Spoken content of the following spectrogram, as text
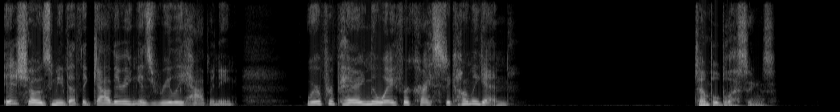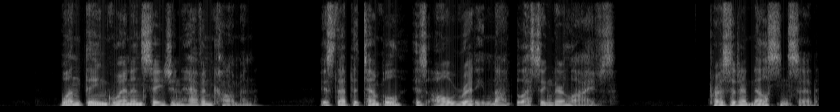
It shows me that the gathering is really happening. We're preparing the way for Christ to come again. Temple Blessings One thing Gwen and Sagen have in common is that the temple is already not blessing their lives. President Nelson said,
